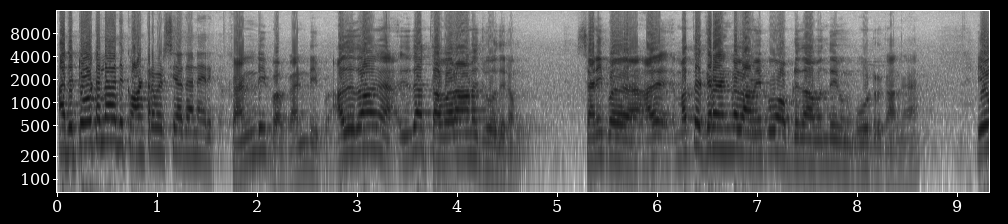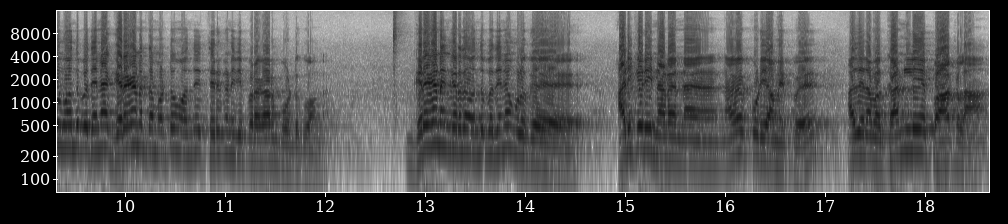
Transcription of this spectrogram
அது டோட்டலாக அது கான்ட்ரவர்சியாக தானே இருக்கு. கண்டிப்பாக கண்டிப்பாக அதுதாங்க இதுதான் தவறான ஜோதிடம். சனி மற்ற கிரகங்கள் அமைப்பும் அப்படிதான் வந்து இவங்க போட்டிருக்காங்க. இவங்க வந்து பார்த்திங்கன்னா கிரகணத்தை மட்டும் வந்து திருக்கணிதி பிரகாரம் போட்டுக்குவாங்க. கிரகணங்கிறது வந்து பார்த்திங்கன்னா உங்களுக்கு அடிக்கடி நட ந- நகக்கூடிய அமைப்பு. அது நம்ம கண்ணிலேயே பார்க்கலாம்.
